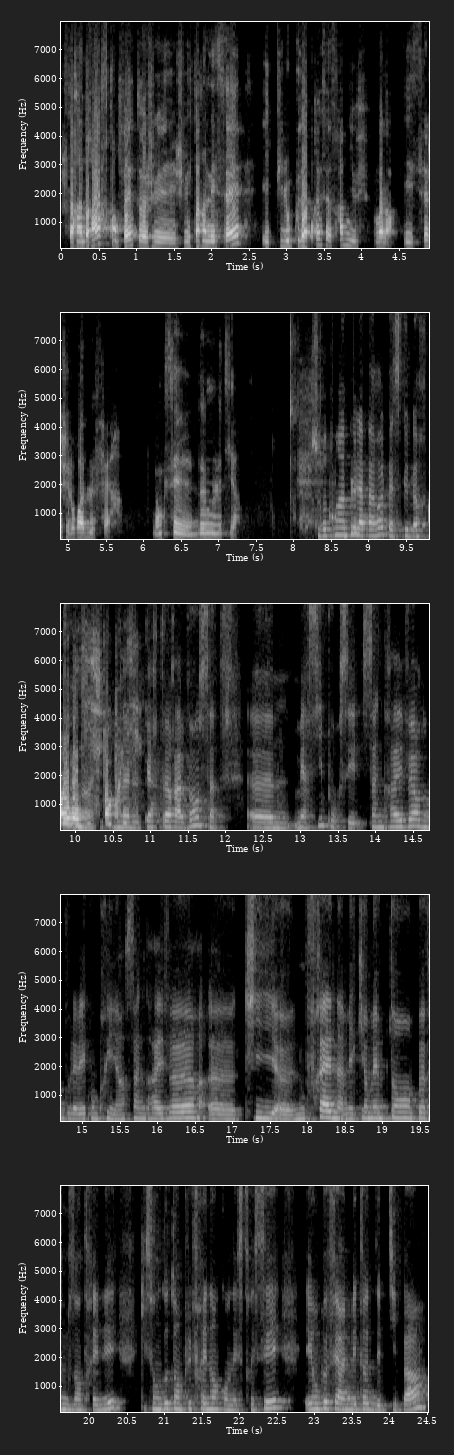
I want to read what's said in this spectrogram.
je vais faire un draft en fait. Je vais faire un essai et puis le coup d'après, ça sera mieux. Voilà. Et ça, j'ai le droit de le faire. Donc c'est de me le dire. Je reprends un peu la parole parce que leur tourne, on a le carter avance. Euh, merci pour ces cinq drivers, donc vous l'avez compris, hein, cinq drivers euh, qui euh, nous freinent, mais qui en même temps peuvent nous entraîner, qui sont d'autant plus freinants qu'on est stressé. Et on peut faire une méthode des petits pas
